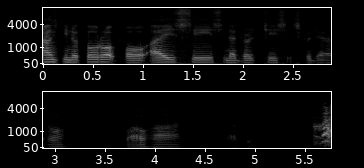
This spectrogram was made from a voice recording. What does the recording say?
Ang tinuturo po ay si Senador Chis Escudero. Wow ha. Grabe.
